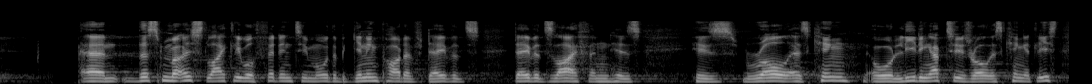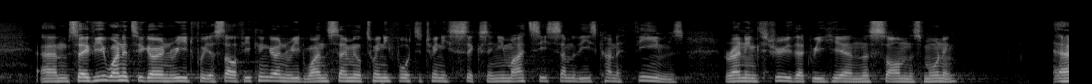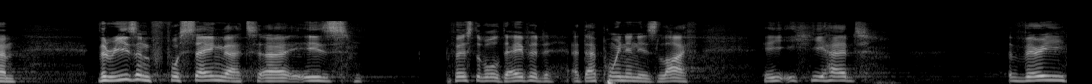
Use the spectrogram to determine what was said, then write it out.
um, this most likely will fit into more the beginning part of David's David's life and his his role as king, or leading up to his role as king at least. Um, so if you wanted to go and read for yourself, you can go and read 1 Samuel 24 to 26, and you might see some of these kind of themes running through that we hear in this psalm this morning. Um, the reason for saying that uh, is, first of all, David, at that point in his life, he, he had a very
